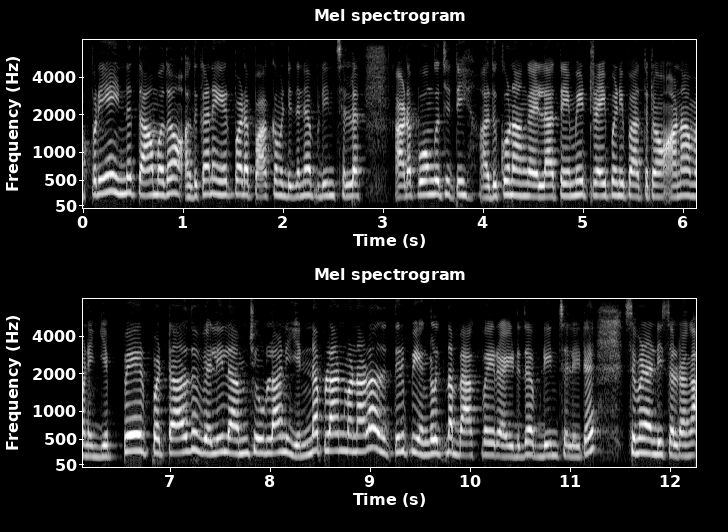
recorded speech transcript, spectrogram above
அப்படியே இன்னும் தாமதம்? அதுக்கான ஏற்பாடை பார்க்க வேண்டியதுன்னு அப்படின்னு சொல்ல அட போங்க சித்தி அதுக்கும் நாங்கள் எல்லாத்தையுமே ட்ரை பண்ணி பார்த்துட்டோம். ஆனால் அவனை எப்பேற்பட்டாவது வெளியில் அமுச்சு விடலான்னு என்ன பிளான் பண்ணாலும் அது திருப்பி எங்களுக்கு தான் பேக் ஃபயர் ஆகிடுது அப்படின்னு சொல்லிட்டு சிவனாண்டி சொல்கிறாங்க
